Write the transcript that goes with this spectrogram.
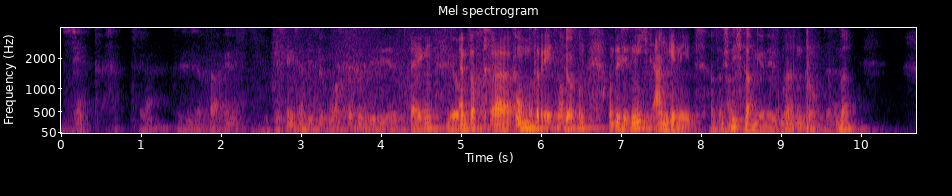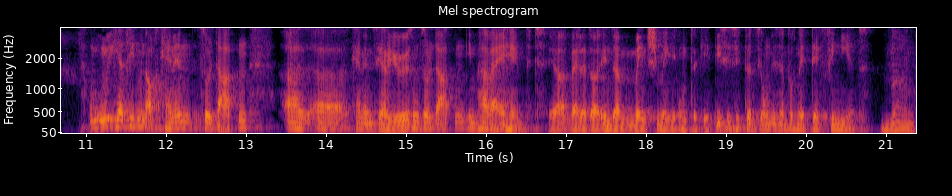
Sehr interessant, ja. Das ist eine Frage, deswegen sind die so gemacht, dass was wir Sie jetzt zeigen, ja. einfach äh, umdreht und, ja. und, und es ist nicht angenäht. Also ist nicht angenäht, ne? Grund, ja. Und umgekehrt sieht man auch keinen Soldaten, äh, äh, keinen seriösen Soldaten im Hawaii-Hemd, ja, weil er da in der Menschenmenge untergeht. Diese Situation ist einfach nicht definiert. Nein.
